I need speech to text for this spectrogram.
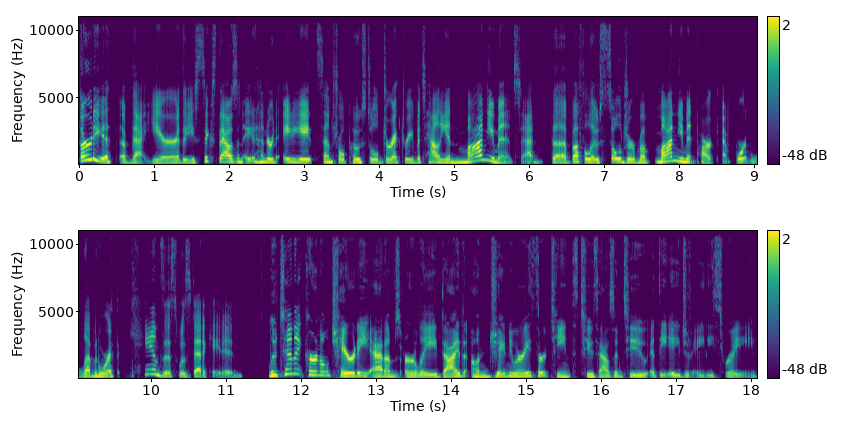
30th of that year, the 6,888th Central Postal Directory Battalion Monument at the Buffalo Soldier Mo- Monument Park at Fort Leavenworth, Kansas, was dedicated. Lieutenant Colonel Charity Adams Early died on January 13th, 2002, at the age of 83.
